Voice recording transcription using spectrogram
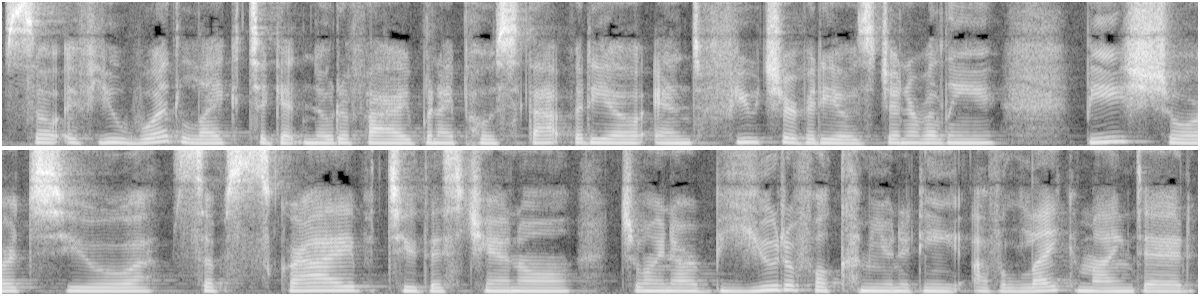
So if you would like to get notified when I post that video and future videos generally, be sure to subscribe to this channel, join our beautiful community of like minded,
